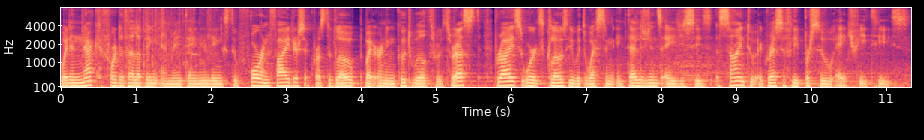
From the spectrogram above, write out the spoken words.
With a knack for developing and maintaining links to foreign fighters across the globe by earning goodwill through trust, Price works closely with Western intelligence agencies assigned to aggressively pursue HVTs.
